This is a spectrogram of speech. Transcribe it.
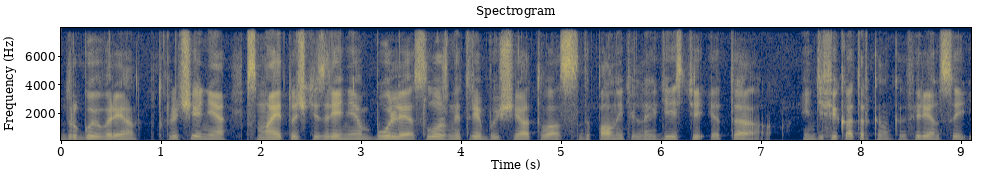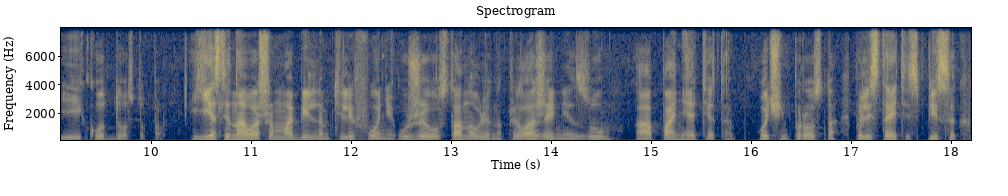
другой вариант подключения. С моей точки зрения более сложный, требующий от вас дополнительных действий. Это идентификатор конференции и код доступа. Если на вашем мобильном телефоне уже установлено приложение Zoom, а понять это очень просто, полистайте список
